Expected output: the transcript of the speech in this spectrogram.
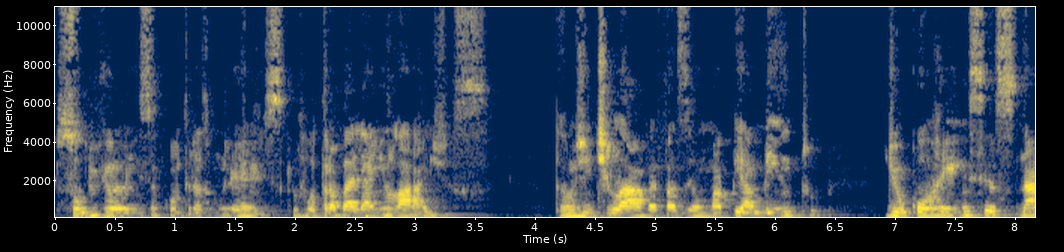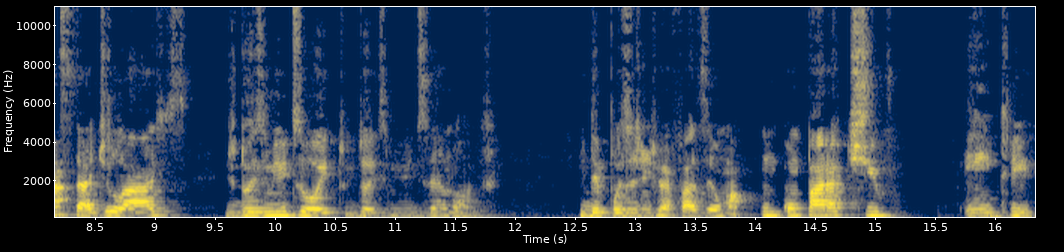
sobre violência contra as mulheres, que eu vou trabalhar em Lages. Então, a gente lá vai fazer um mapeamento de ocorrências na cidade de Lages de 2018 e 2019. E depois a gente vai fazer uma, um comparativo entre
